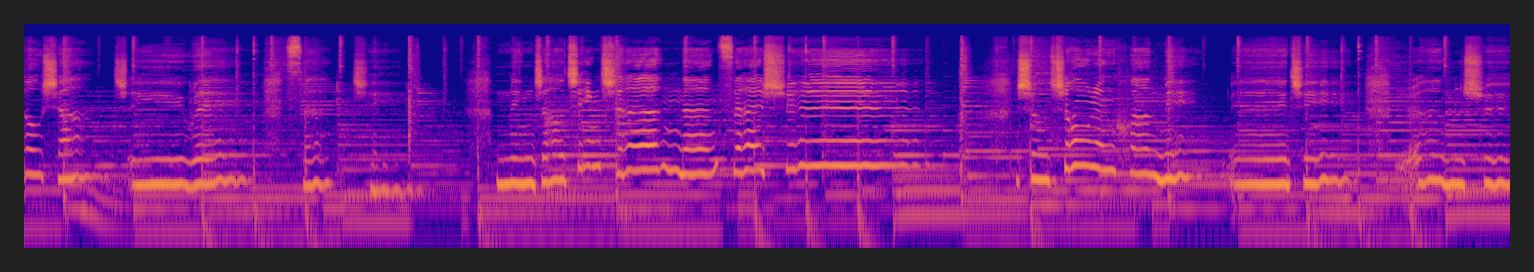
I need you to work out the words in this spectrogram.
头香几味散尽，明朝清晨难再续。手中人花明灭迹，人须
